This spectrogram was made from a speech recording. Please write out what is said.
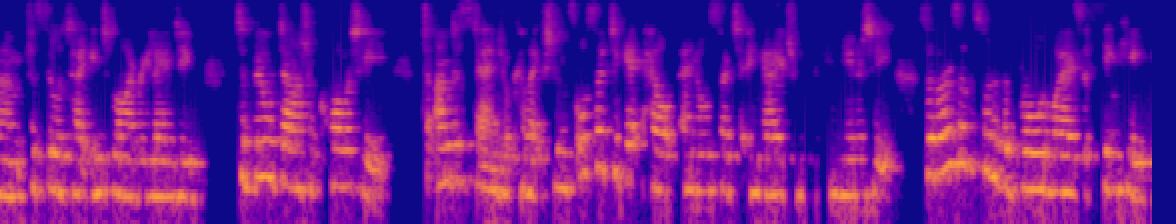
um, facilitate interlibrary lending, to build data quality, to understand your collections, also to get help and also to engage with the community. So those are the sort of the broad ways of thinking.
